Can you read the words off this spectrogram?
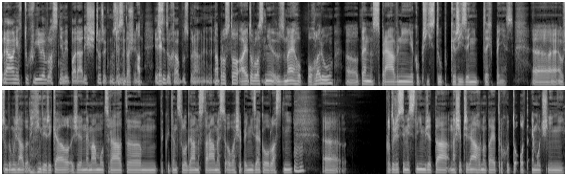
reálně v tu chvíli vlastně vypadá, když to řeknu přesně tak. A jestli jak, to chápu správně. Tedy. Naprosto a je to vlastně z mého pohledu eh, ten správný jako přístup k řízení těch peněz. Eh, já už jsem to možná tady někdy říkal, že nemám moc rád ehm, takový ten slogan staráme se o vaše peníze jako o vlastní. Uh-huh protože si myslím, že ta naše přidaná hodnota je trochu to od emočnění,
